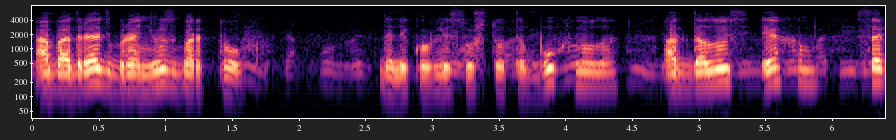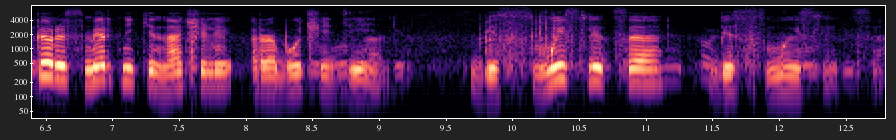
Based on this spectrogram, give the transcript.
ободрать броню с бортов. Далеко в лесу что-то бухнуло, отдалось эхом, саперы-смертники начали рабочий день. Бессмыслица, бессмыслица.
